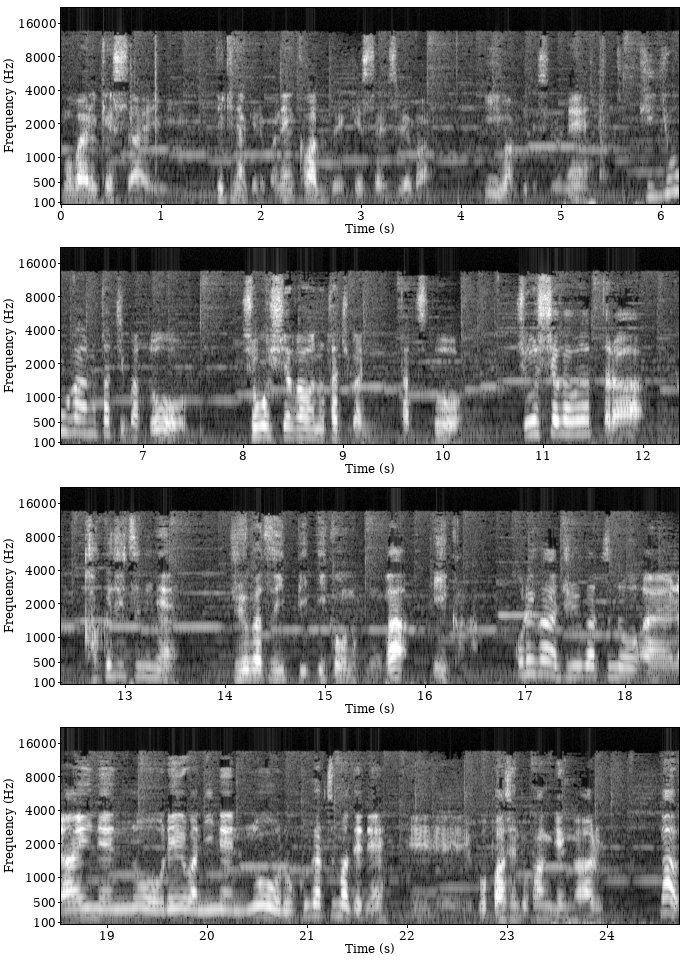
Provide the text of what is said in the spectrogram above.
モバイル決済できなければね、カードで決済すればいいわけですよね。企業側の立場と消費者側の立場に立つと、消費者側だったら確実にね、10月1日以降の方がいいかな。これが10月の、えー来年の令和2年の6月までね、えー5%還元がある。まあ、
